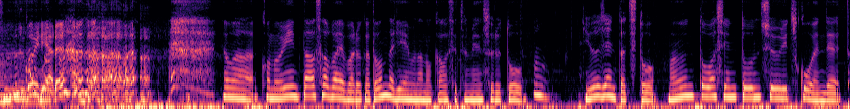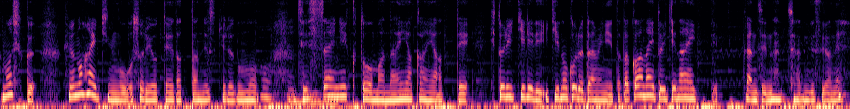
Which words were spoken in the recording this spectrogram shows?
すごいリアル。で まあこのウィンターサバイバルがどんなゲームなのかを説明するとうん友人たちとマウントワシントン州立公園で楽しく冬のハイキングをする予定だったんですけれども実際に行くとまあなんやかんやあって一人きりで生き残るために戦わないといけないっていう感じになっちゃうんですよね。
